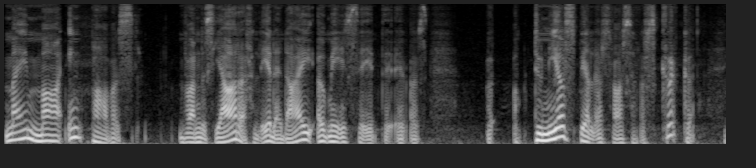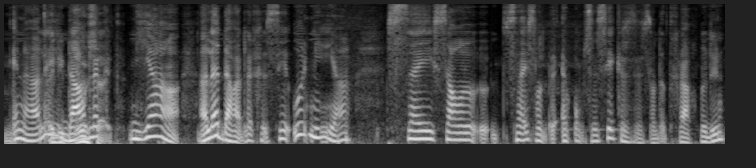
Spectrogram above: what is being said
my ma en pa was want dit jare gelede daai ou mense het, het was ook toneelspelers was 'n verskrikking. Hmm. En hulle het dadelik ja, hulle dadelik gesê o nee ja, sy sal sy sal op sy seker sy sal dit graag wil doen.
